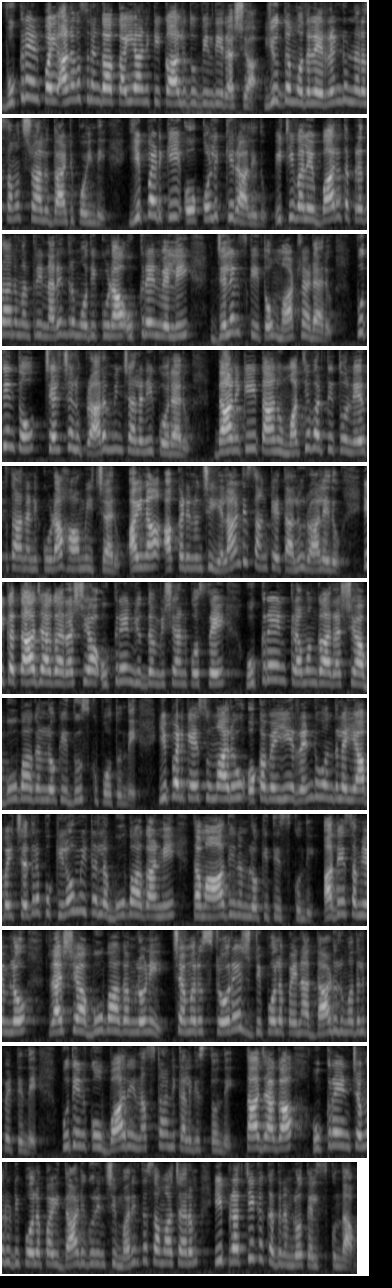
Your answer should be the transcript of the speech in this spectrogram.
ఉక్రెయిన్పై అనవసరంగా కయ్యానికి కాలు దువ్వింది రష్యా. యుద్ధం మొదలై రెండున్నర సంవత్సరాలు దాటిపోయింది. ఇప్పటికీ ఓ కొలిక్కి రాలేదు. ఇటీవలే భారత ప్రధానమంత్రి నరేంద్ర మోదీ కూడా ఉక్రెయిన్ వెళ్ళి జెలెన్స్కీతో మాట్లాడారు. పుతిన్తో చర్చలు ప్రారంభించాలని కోరారు. దానికి తాను మధ్యవర్తిత్వం నేర్పుతానని కూడా హామీ ఇచ్చారు. అయినా అక్కడి నుంచి ఎలాంటి సంకేతాలు రాలేదు. ఇక తాజాగా రష్యా ఉక్రెయిన్ యుద్ధం విషయానికొస్తే ఉక్రెయిన్ క్రమంగా రష్యా భూభాగంలోకి దూసుకుపోతుంది. ఇప్పటికే సుమారు ఒక వెయ్యి రెండు వందల యాభై చదరపు కిలోమీటర్ల భూభాగాన్ని తమ ఆధీనంలోకి తీసుకుంది. అదే సమయంలో రష్యా భూభాగంలోని చమురు స్టోరేజ్ డిపోలపైన దాడులు మొదలుపెట్టింది. పుతిన్కు భారీ నష్టాన్ని కలిగి కలిగిస్తోంది. తాజాగా ఉక్రెయిన్ చమురు డిపోలపై దాడి గురించి మరింత సమాచారం ఈ ప్రత్యేక కథనంలో తెలుసుకుందాం.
